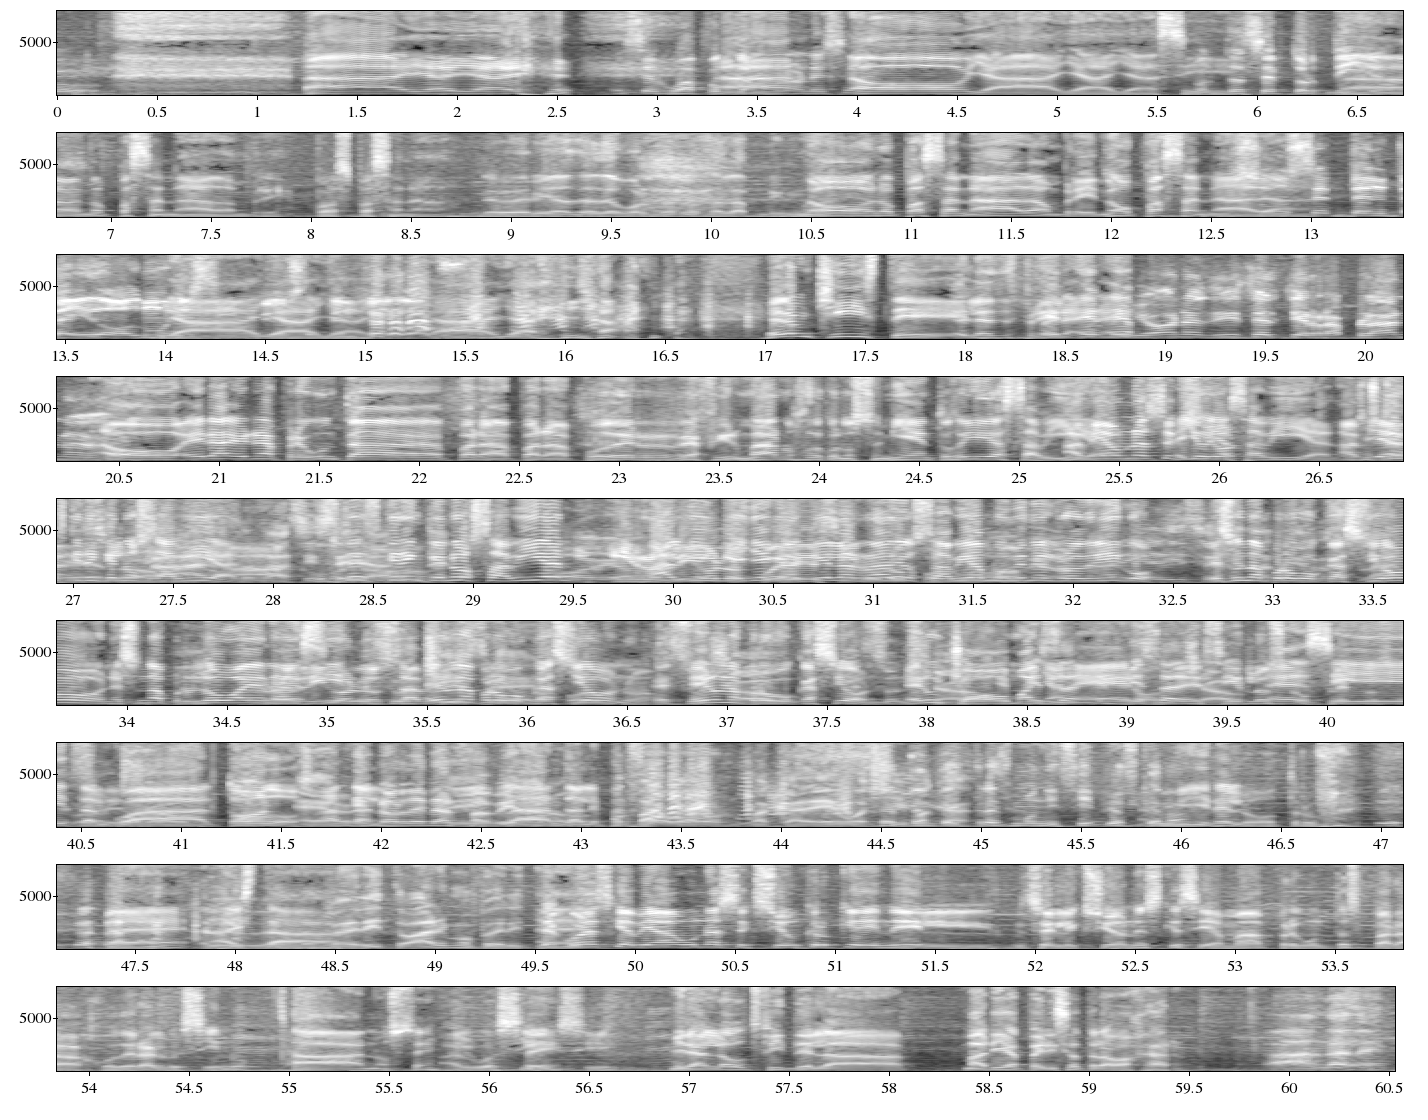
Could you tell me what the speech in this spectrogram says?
Ay, ay, ay. Es el guapo Ah, ese. No, ya, ya, ya, sí. Ponte a hacer tortillas. No, no pasa nada, hombre. Pues pasa nada. Deberías de devolverlos a la primaria. No, no pasa nada, hombre. No pasa nada. Son 72 municipios. Ya, ya, ya, 72. ya, ya, ya, ya. Era un chiste. Era, era- era- millones, dice el tierra plana. Oh, era, era una pregunta para, para poder reafirmar nuestros conocimientos. Ellos ya sabían. Había una sección- Ellos ya sabían. había- ¿Ustedes creen que no sabían? se ¿Ustedes creen que no sabían? Y Alguien que llega aquí a la radio sabía muy bien el Rodrigo. Es una provocación, es una lo vayan a decir. lo Es una provocación. Era una provocación. Era un show. mañanero. empieza a decir los completos Sí, tal cual, todos. Ándale. En orden alfabético. Ándale, por favor. Bacadeo, así, baca- 73 municipios, ¿qué no? Mire el otro. Eh, El- Ahí está. el Pedrito, ánimo, Pedrito. ¿Te acuerdas que había una sección, creo que en el selecciones que se llamaba preguntas para joder al vecino? Ah, no sé. Algo así, sí. Mira el outfit de la María Periza a trabajar. Ándale.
